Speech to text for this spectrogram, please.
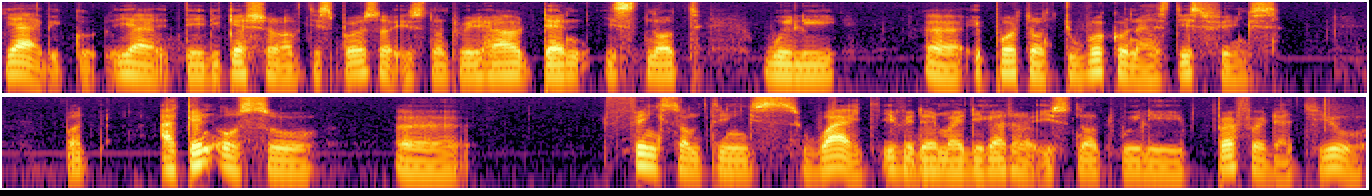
yeah because yeah the education of this person is not really hard. Then it's not really uh, important to recognize these things. But I can also uh, think something's right even then my education is not really perfect at you.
